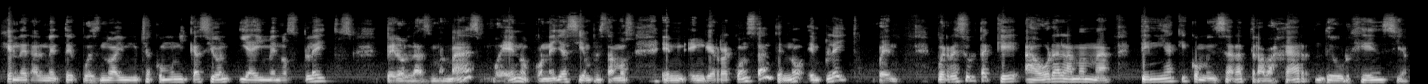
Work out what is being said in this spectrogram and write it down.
generalmente pues no hay mucha comunicación y hay menos pleitos. Pero las mamás, bueno, con ellas siempre estamos en, en guerra constante, ¿no? En pleito. Bueno, pues resulta que ahora la mamá tenía que comenzar a trabajar de urgencia.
